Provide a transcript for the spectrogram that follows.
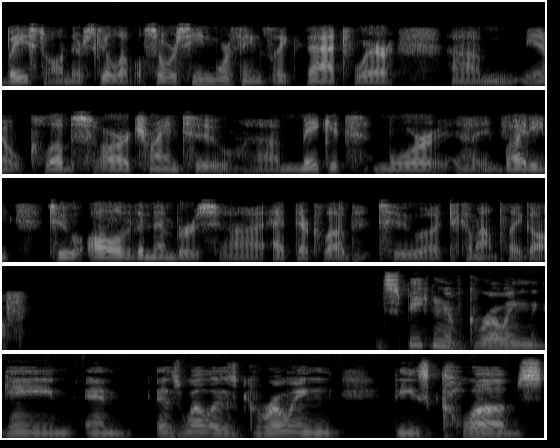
based on their skill level. So we're seeing more things like that where um, you know clubs are trying to uh, make it more uh, inviting to all of the members uh, at their club to uh, to come out and play golf. Speaking of growing the game and as well as growing these clubs,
